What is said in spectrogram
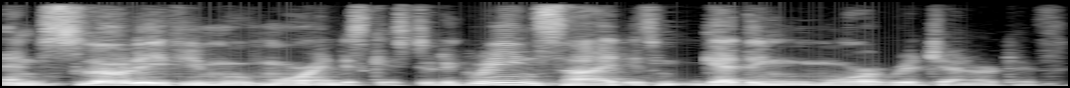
and slowly, if you move more in this case to the green side, it's getting more regenerative.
